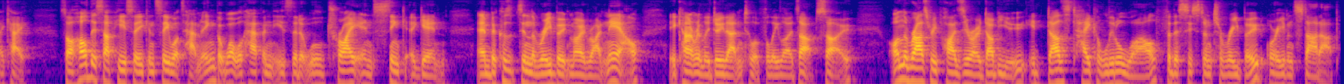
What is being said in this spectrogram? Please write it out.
Okay, so I'll hold this up here so you can see what's happening, but what will happen is that it will try and sync again. And because it's in the reboot mode right now, it can't really do that until it fully loads up. So on the Raspberry Pi Zero W, it does take a little while for the system to reboot or even start up.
